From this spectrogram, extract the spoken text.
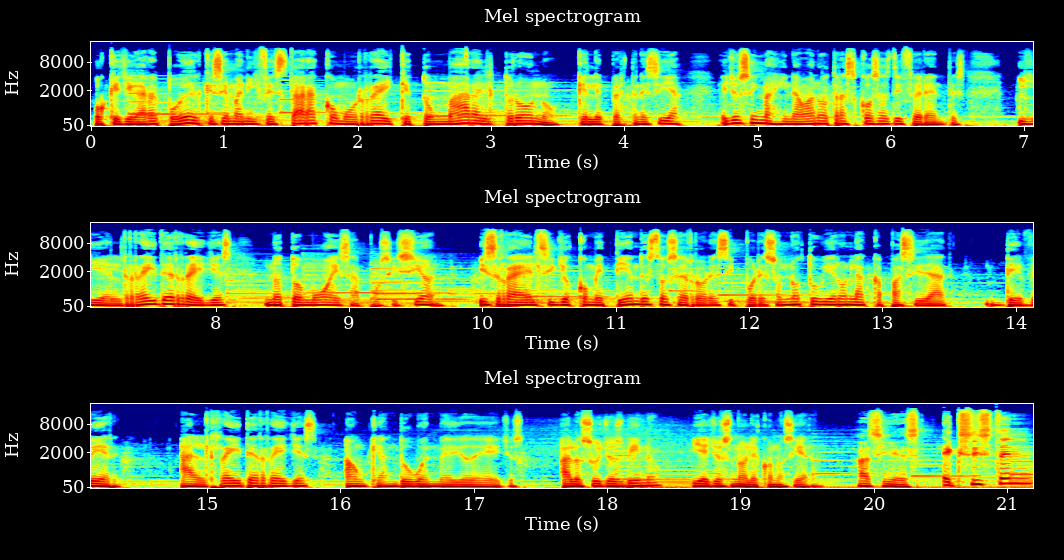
o que llegara al poder, que se manifestara como rey, que tomara el trono que le pertenecía. Ellos se imaginaban otras cosas diferentes y el rey de reyes no tomó esa posición. Israel siguió cometiendo estos errores y por eso no tuvieron la capacidad de ver al rey de reyes aunque anduvo en medio de ellos. A los suyos vino y ellos no le conocieron. Así es. Existen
